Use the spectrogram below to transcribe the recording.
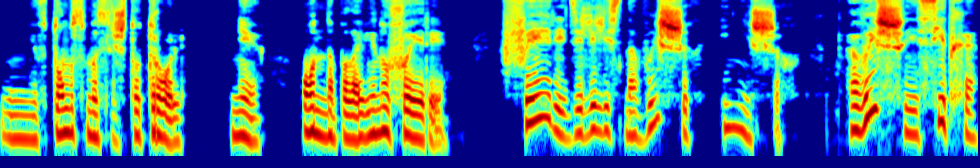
Не в том смысле, что тролль. Не, он наполовину фейри». Фейри делились на высших и низших. Высшие, ситхе,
